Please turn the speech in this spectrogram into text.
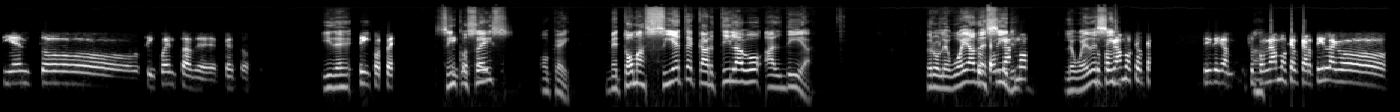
150 de peso. Y de 5 6. 5 Cinco, 6, ok. Me toma 7 cartílagos al día. Pero le voy a decir, Supongamos- le voy a decir, Supongamos que el, sí, dígame, supongamos que el cartílago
